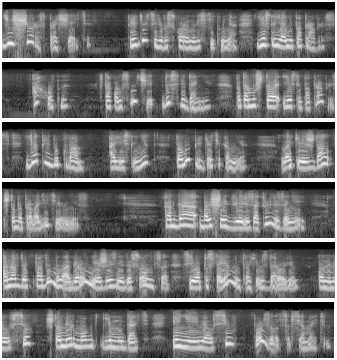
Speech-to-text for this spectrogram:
Еще раз прощайте. Придете ли вы скоро навестить меня, если я не поправлюсь? Охотно. В таком случае до свидания, потому что, если поправлюсь, я приду к вам, а если нет, то вы придете ко мне. Лакей ждал, чтобы проводить ее вниз. Когда большие двери закрылись за ней, она вдруг подумала об иронии жизни до солнца с его постоянным плохим здоровьем. Он имел все, что мир мог ему дать, и не имел сил пользоваться всем этим.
